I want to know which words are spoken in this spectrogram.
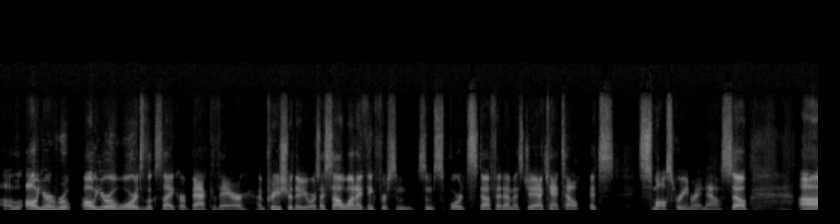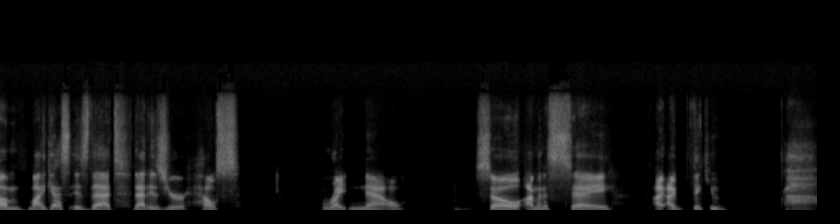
all all your all your awards looks like are back there. I'm pretty sure they're yours. I saw one, I think, for some some sports stuff at MSJ. I can't tell. It's small screen right now. So, um, my guess is that that is your house right now. So I'm gonna say, I I think you.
